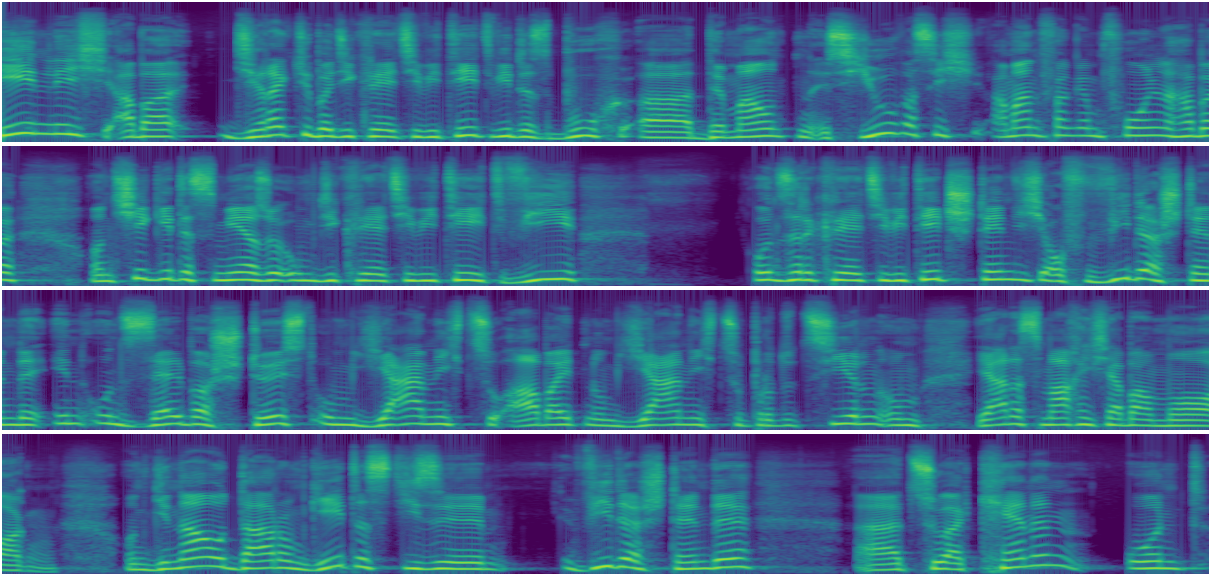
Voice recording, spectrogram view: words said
ähnlich, aber direkt über die Kreativität wie das Buch äh, The Mountain is You, was ich am Anfang empfohlen habe. Und hier geht es mehr so um die Kreativität, wie unsere Kreativität ständig auf Widerstände in uns selber stößt, um ja nicht zu arbeiten, um ja nicht zu produzieren, um ja, das mache ich aber morgen. Und genau darum geht es, diese Widerstände äh, zu erkennen und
